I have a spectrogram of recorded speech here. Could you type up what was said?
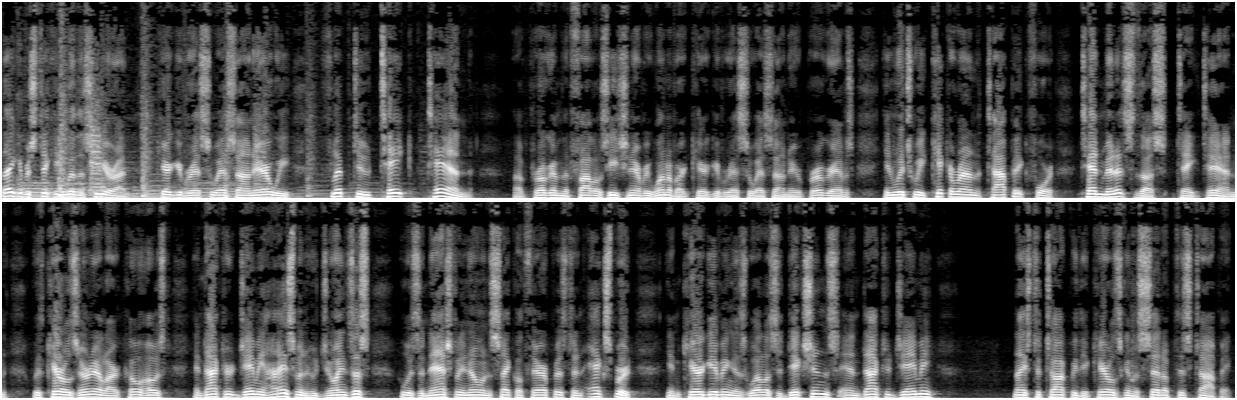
Thank you for sticking with us here on Caregiver SOS On Air. We flip to Take 10, a program that follows each and every one of our Caregiver SOS On Air programs, in which we kick around a topic for 10 minutes, thus Take 10, with Carol Zernial, our co host, and Dr. Jamie Heisman, who joins us, who is a nationally known psychotherapist and expert in caregiving as well as addictions. And Dr. Jamie, nice to talk with you. Carol's going to set up this topic.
